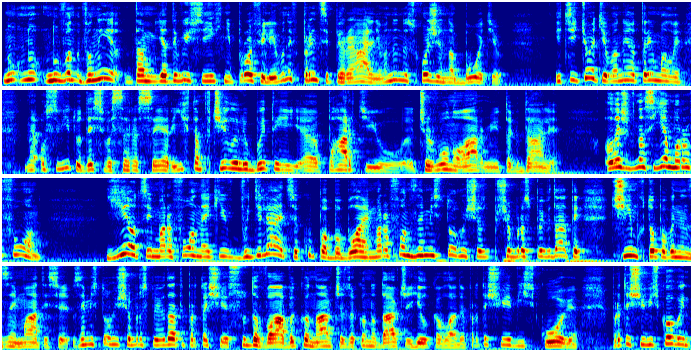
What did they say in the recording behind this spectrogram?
Ну, ну, ну вони там, я дивився їхні профілі, і вони, в принципі, реальні, вони не схожі на ботів. І ці тьоті вони отримали е, освіту десь в СРСР, їх там вчили любити е, партію, Червону армію і так далі. Але ж в нас є марафон. Є оцей марафон, на який виділяється купа бабла, і марафон замість того, щоб, щоб розповідати, чим хто повинен займатися, замість того, щоб розповідати про те, що є судова, виконавча, законодавча гілка влади, про те, що є військові, про те, що військовий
